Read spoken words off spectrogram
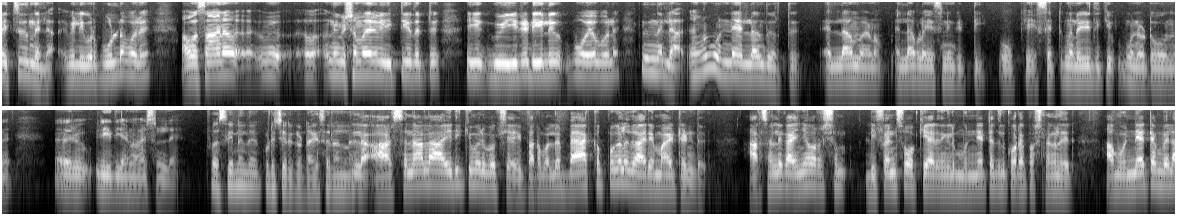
വെച്ച് നിന്നില്ല. ലിവർപൂളിന്റെ പോലെ അവസാന നിമിഷം വരെ വെയിറ്റ് ചെയ്തിട്ട് ഈ ഗുയിയുടെ പോയ പോലെ നിന്നില്ല. ഞങ്ങൾ മുന്നേ എല്ലാം തീർത്ത് എല്ലാം വേണം എല്ലാ പ്ലേയേഴ്സിനും കിട്ടി. ഓക്കെ സെറ്റ് നല്ല രീതിക്ക് മുന്നോട്ട് പോകുന്ന ഒരു രീതിയാണ് ആഴ്സണലിലെ ഫസീനെ കുറിച്ചെടുക്കട്ടെ ഐസലിനെ അല്ല ആഴ്സനാലായിരിക്കും ആയിരിക്കും ഒരു പക്ഷേ. ഈ പറഞ്ഞ പോലെ ബാക്കപ്പുകൾ കാര്യമായിട്ടുണ്ട്. ആർസനൽ കഴിഞ്ഞ വർഷം ഡിഫൻസ് ഓക്കെ ആയിരുന്നെങ്കിലും മുന്നേറ്റത്തിൽ കുറേ പ്രശ്നങ്ങൾ വരും ആ മുന്നേറ്റം വില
